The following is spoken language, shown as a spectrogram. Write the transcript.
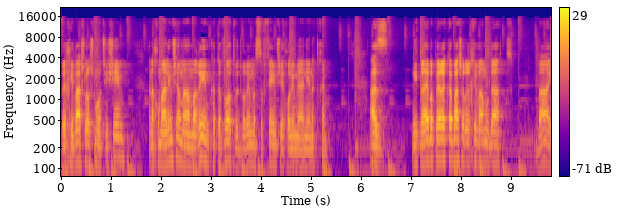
רכיבה 360. אנחנו מעלים שם מאמרים, כתבות ודברים נוספים שיכולים לעניין אתכם. אז נתראה בפרק הבא של רכיבה מודעת. ביי.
